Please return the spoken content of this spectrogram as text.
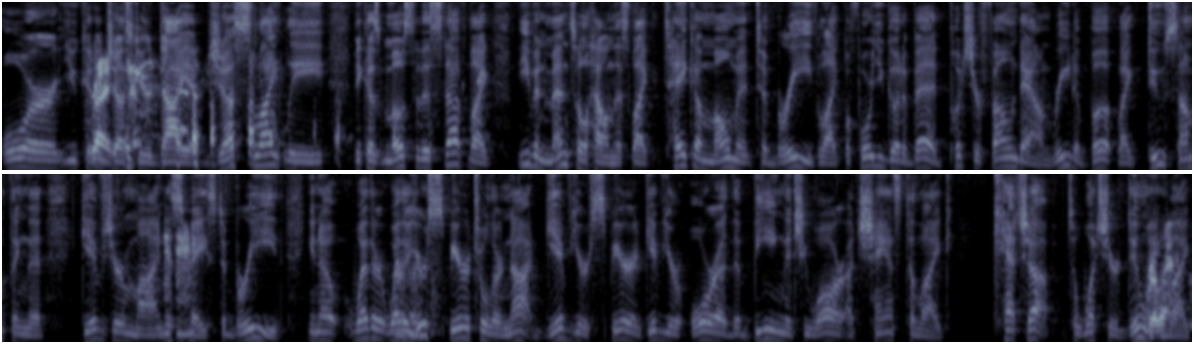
or you could right. adjust your diet just slightly because most of this stuff, like even mental healthness, like take a moment to breathe, like before you go to bed, put your phone down, read a book, like do something that gives your mind mm-hmm. a space to breathe. You know, whether whether mm-hmm. you're spiritual or not, give your spirit, give your aura, the being that you are, a chance to like catch up to what you're doing relax. like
